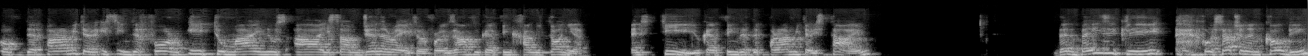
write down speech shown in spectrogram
of the parameter is in the form e to minus i some generator, for example, you can think Hamiltonian, and t, you can think that the parameter is time, then basically for such an encoding,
